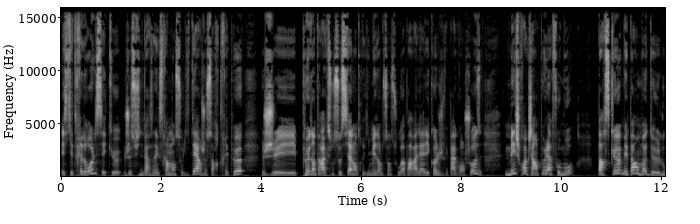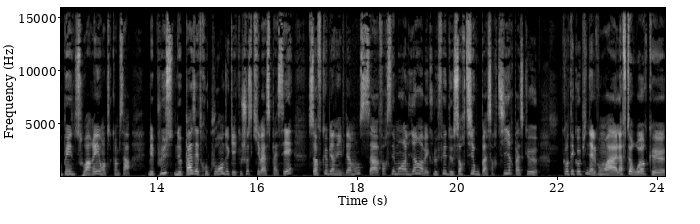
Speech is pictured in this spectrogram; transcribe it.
Et ce qui est très drôle, c'est que je suis une personne extrêmement solitaire, je sors très peu, j'ai peu d'interactions sociales, entre guillemets, dans le sens où, à part aller à l'école, je fais pas grand-chose. Mais je crois que j'ai un peu la FOMO parce que, mais pas en mode euh, louper une soirée ou un truc comme ça, mais plus ne pas être au courant de quelque chose qui va se passer, sauf que bien évidemment ça a forcément un lien avec le fait de sortir ou pas sortir, parce que quand tes copines elles vont à l'afterwork euh,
